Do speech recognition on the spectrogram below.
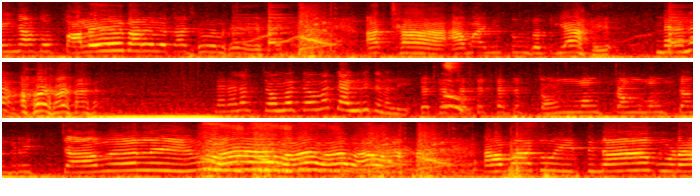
इना तो ताले दारे लेका झोल है। अच्छा आमा तुम तो क्या है? मेरा नाम? हाय हाय हाय मेरा नाम चौमा चौमा टांगरी चमली। चौमंग चौमंग टंगरी चावली वाह वाह वाह वाह वाह। आमा तो इतना बूढ़ा।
